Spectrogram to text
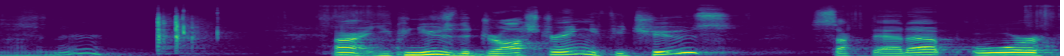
Not in there. All right, you can use the drawstring if you choose. Suck that up, or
